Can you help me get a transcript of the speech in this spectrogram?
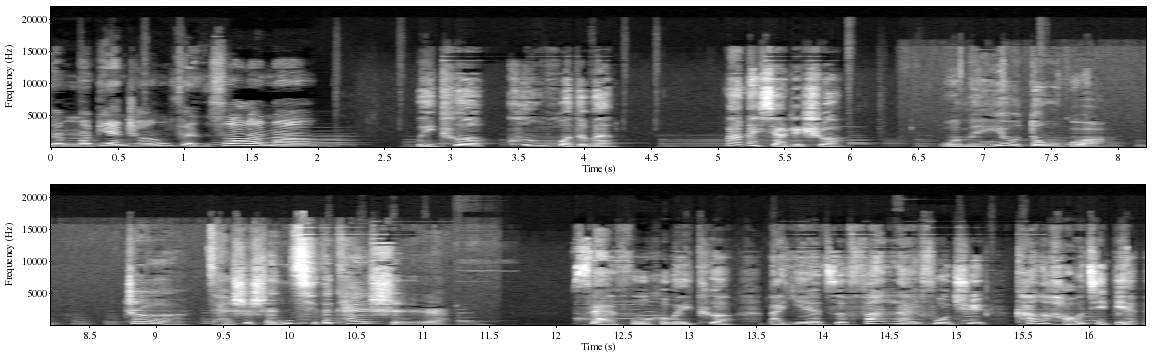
怎么变成粉色了呢？维特困惑地问。妈妈笑着说：“我没有动过，这才是神奇的开始。”赛弗和维特把叶子翻来覆去看了好几遍，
